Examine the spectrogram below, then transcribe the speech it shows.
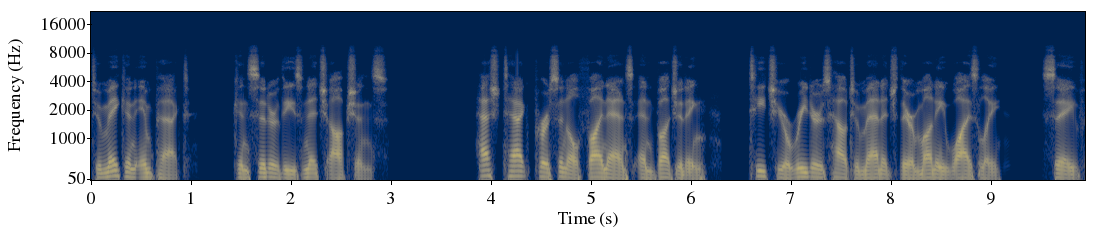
To make an impact, consider these niche options. Hashtag personal finance and budgeting, teach your readers how to manage their money wisely, save,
